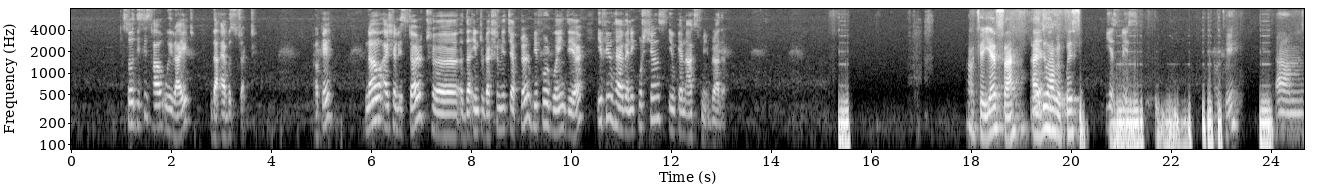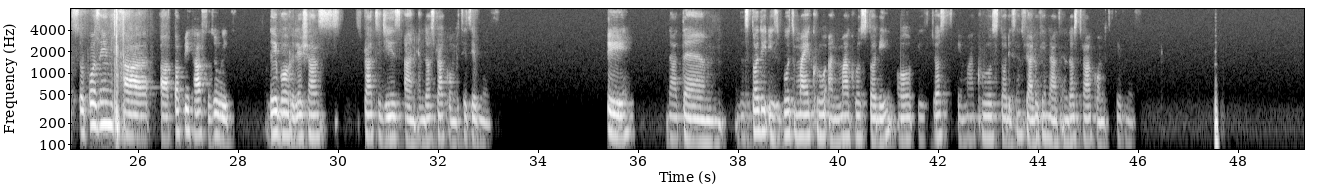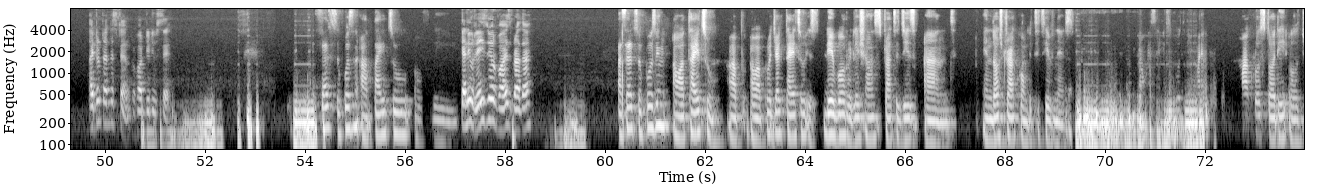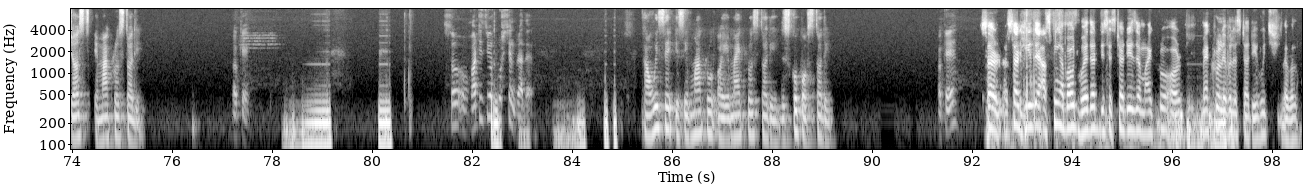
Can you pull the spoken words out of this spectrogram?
So this is how we write the abstract. Okay. Now I shall start uh, the introductory chapter. Before going there, if you have any questions, you can ask me, brother. Okay, yes, sir. I do have a question. Yes, please. Okay. Um, supposing our, our topic has to do with labor relations, strategies, and industrial competitiveness. Say that um, the study is both micro and macro study, or is just a macro study since we are looking at industrial competitiveness. I don't understand. What did you say? It says supposing our title of the Can you raise your voice, brother? I said, supposing our title, our, our project title is Labor Relations Strategies and Industrial Competitiveness. Can we say it's both a macro study or just a macro study? Okay. So, what is your question, brother? Can we say it's a macro or a micro study, the scope of study? Okay. Sir, uh, sir, he is asking about whether this study is a micro or macro level study. Which level?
